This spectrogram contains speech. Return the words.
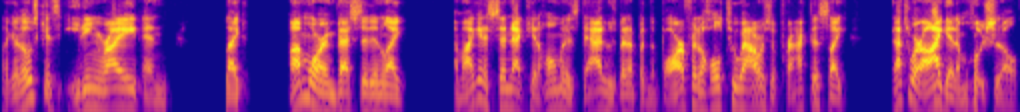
like are those kids eating right? And like I'm more invested in like am I going to send that kid home with his dad who's been up at the bar for the whole 2 hours of practice? Like that's where I get emotional.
